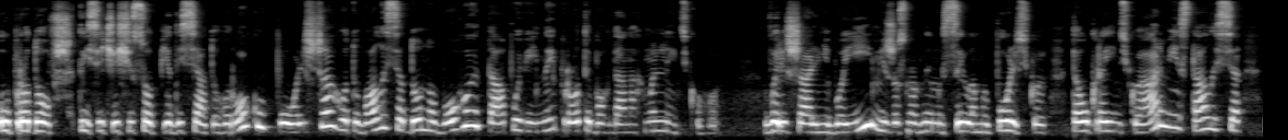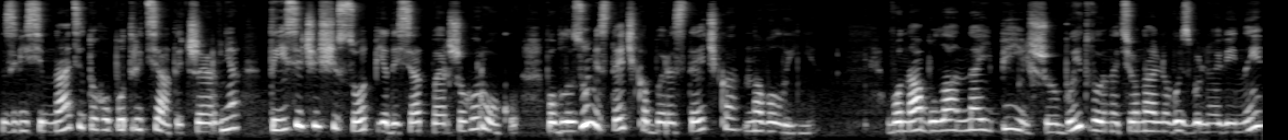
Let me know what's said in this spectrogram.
Упродовж 1650 року Польща готувалася до нового етапу війни проти Богдана Хмельницького. Вирішальні бої між основними силами польської та української армії сталися з 18 по 30 червня 1651 року поблизу містечка Берестечка на Волині. Вона була найбільшою битвою національно-визвольної війни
